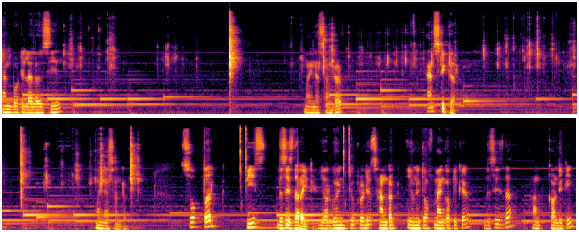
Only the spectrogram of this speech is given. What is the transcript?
and bottle alloy seal minus 100 and sticker. Minus 100 so per piece this is the rate. You are going to produce 100 unit of mango pickle. This is the quantity.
